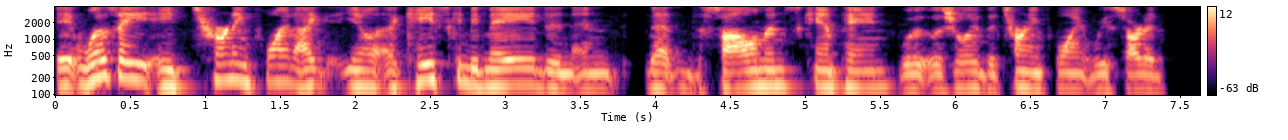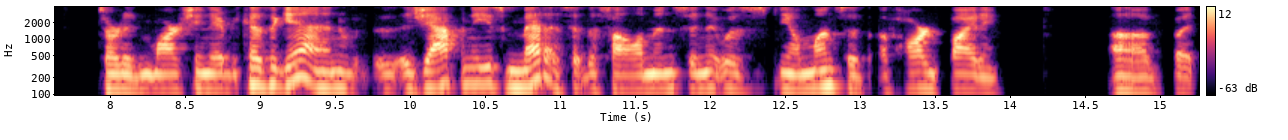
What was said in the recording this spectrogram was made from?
it was a, a turning point. I, you know, a case can be made, and, and that the Solomons campaign was really the turning point. We started started marching there because again, the Japanese met us at the Solomons, and it was you know months of, of hard fighting. Uh, but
